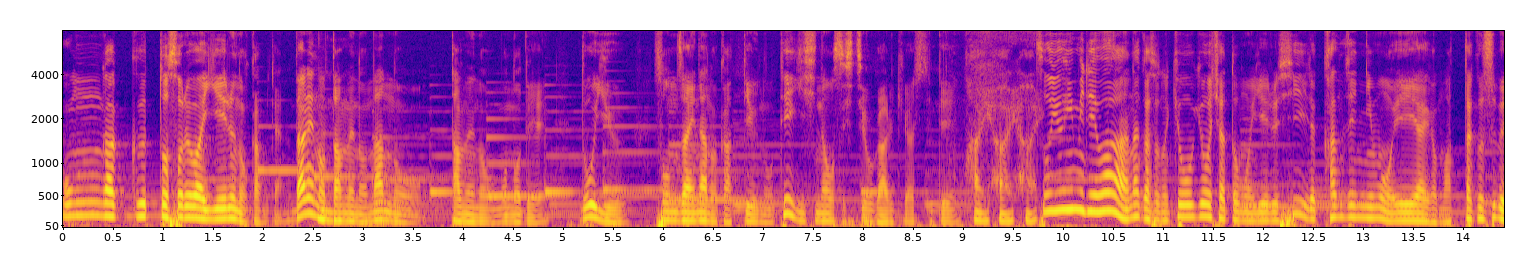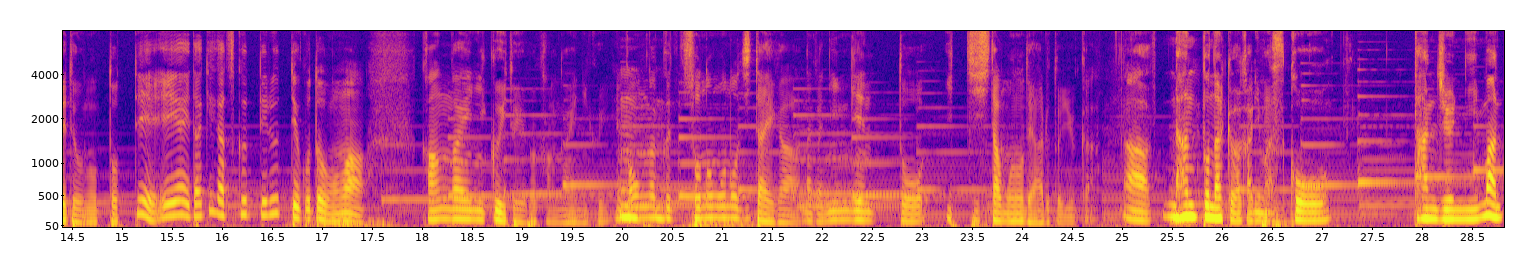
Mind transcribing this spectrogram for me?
音楽とそれは言えるのかみたいな誰のための何のためのものでどういう存在なのかっていうのを定義し直す必要がある気がしててはいはいはい。そういう意味ではなんかその協業者とも言えるし完全にもう AI が全く全てを乗っ取って AI だけが作ってるっていうこともまあ考えにくいといえば考えにくい。音楽そのもの自体がなんか人間と一致したものであるというか。あなんとなくわかります。こう単純にまあ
